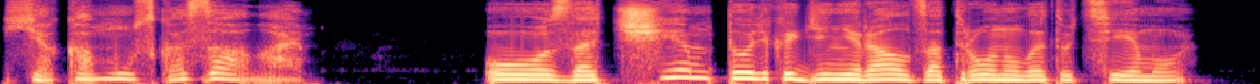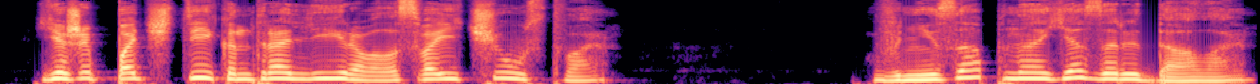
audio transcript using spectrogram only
«Я кому сказала?» О, зачем только генерал затронул эту тему? Я же почти контролировала свои чувства. Внезапно я зарыдала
